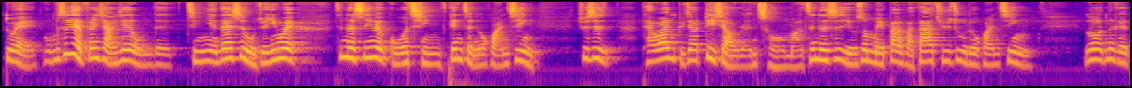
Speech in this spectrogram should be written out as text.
对，我们是可以分享一些我们的经验，但是我觉得，因为真的是因为国情跟整个环境，就是台湾比较地小人稠嘛，真的是有时候没办法，大家居住的环境，如果那个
